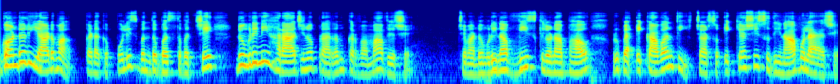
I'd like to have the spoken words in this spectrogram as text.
ગોંડલ યાર્ડમાં કડક પોલીસ બંદોબસ્ત વચ્ચે ડુંગળીની હરાજીનો પ્રારંભ કરવામાં આવ્યો છે, જેમાં ડુંગળીના વીસ કિલોના ભાવ રૂપિયા એકાવનથી ચારસો એક્યાસી સુધીના બોલાયા છે.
